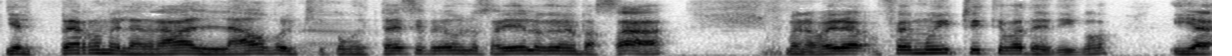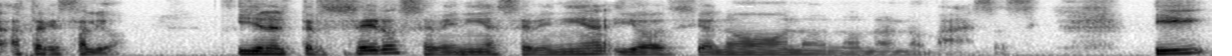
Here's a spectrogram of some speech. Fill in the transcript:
Y el perro me ladraba al lado porque Ah. como estaba ese perro no sabía lo que me pasaba. Bueno, era- fue muy triste y patético. Y hasta que salió. Y en el tercero se venía, se venía. Y yo decía, no, no, no, no, no más así. Y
